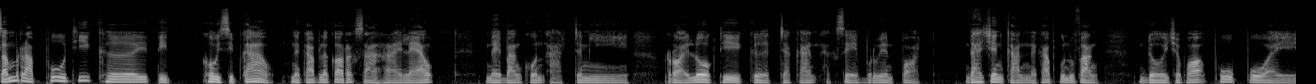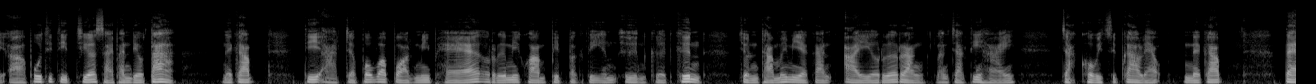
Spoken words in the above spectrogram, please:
สำหรับผู้ที่เคยติดโควิด -19 นะครับแล้วก็รักษาหายแล้ว ในบางคนอาจจะมีรอยโรคที่เกิดจากการอักเสบบริเวณปอดได้เช่นกันนะครับคุณผู้ฟัง โดยเฉพาะผู้ป่วยผู้ที่ติดเชื้อสายพันธุ์เดลต้านะครับ ที่อาจจะพบว่าปอดมีแผลหรือมีความผิดปกติอื่น ๆ เกิดขึ้น จนทำให้มีอาการไอเรื้อรังหลังจากที่หายจากโควิด -19 แล้วนะครับ แต่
